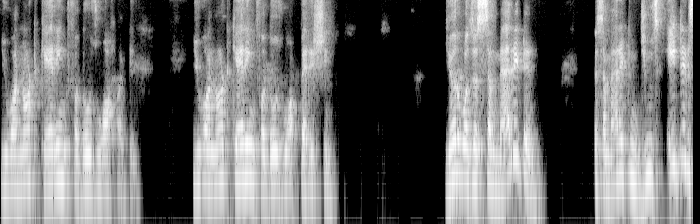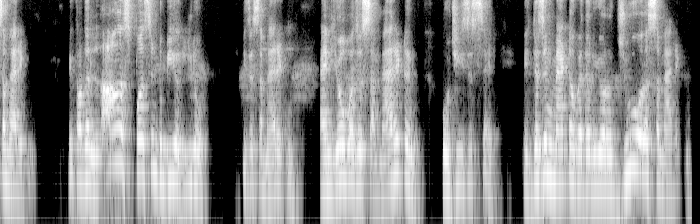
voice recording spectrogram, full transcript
you are not caring for those who are hurting. You are not caring for those who are perishing. Here was a Samaritan. The Samaritan Jews hated Samaritan. They thought the last person to be a hero is a Samaritan. And here was a Samaritan who Jesus said, It doesn't matter whether you're a Jew or a Samaritan.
